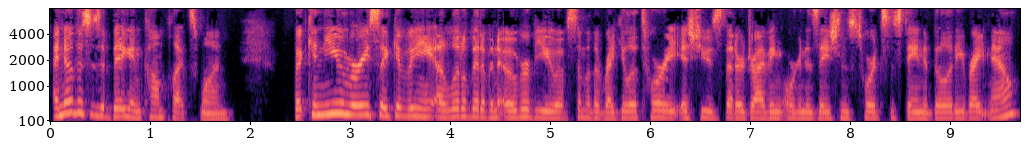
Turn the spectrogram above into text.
I know this is a big and complex one, but can you, Marisa, give me a little bit of an overview of some of the regulatory issues that are driving organizations towards sustainability right now?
